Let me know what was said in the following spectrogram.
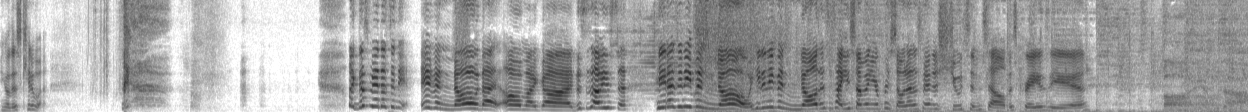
Yo, this kid. wa- like this man doesn't even know that. Oh my god, this is how he said. He doesn't even know. He didn't even know this is how you summon your persona. This man just shoots himself. It's crazy. I am thou.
